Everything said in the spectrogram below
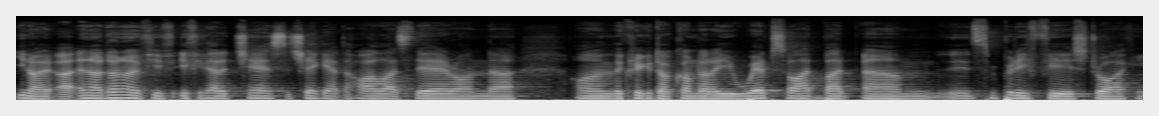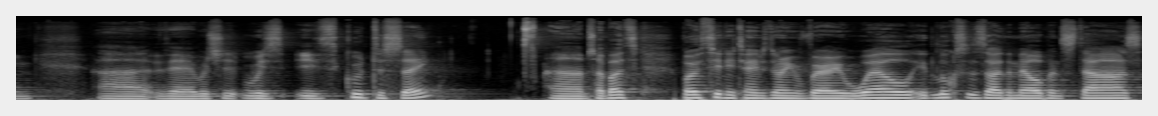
you know, uh, and I don't know if you've if you've had a chance to check out the highlights there on uh, on the cricket.com.au website, but um, it's some pretty fierce striking uh, there, which is, was is good to see. Um, so both both Sydney teams doing very well. It looks as though the Melbourne Stars,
